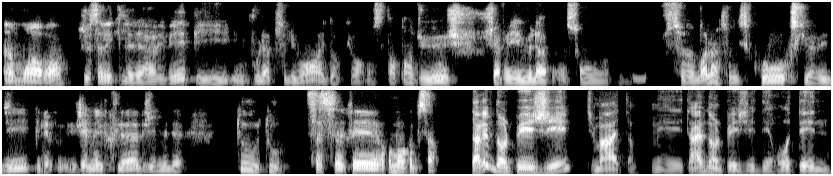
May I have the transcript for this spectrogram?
un mois avant. Je savais qu'il allait arriver, puis il me voulait absolument. Et donc, on s'est entendu. J'avais aimé la, son, voilà, son discours, ce qu'il avait dit. Puis j'aimais le club, j'aimais le... tout, tout. Ça se fait vraiment comme ça. Tu arrives dans le PSG, tu m'arrêtes, hein, mais tu arrives dans le PSG des Roten,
